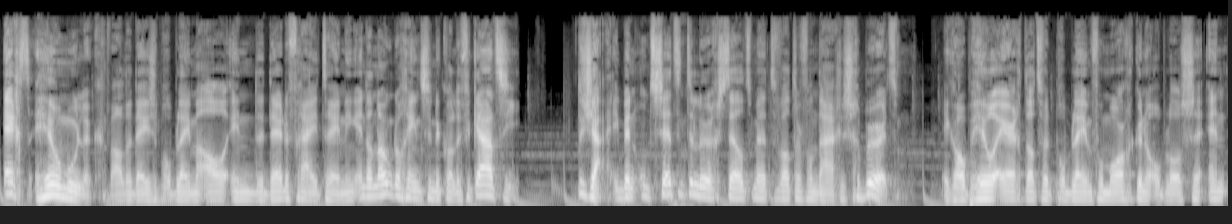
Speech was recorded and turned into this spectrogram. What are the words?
Echt heel moeilijk. We hadden deze problemen al in de derde vrije training en dan ook nog eens in de kwalificatie. Dus ja, ik ben ontzettend teleurgesteld met wat er vandaag is gebeurd. Ik hoop heel erg dat we het probleem voor morgen kunnen oplossen en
